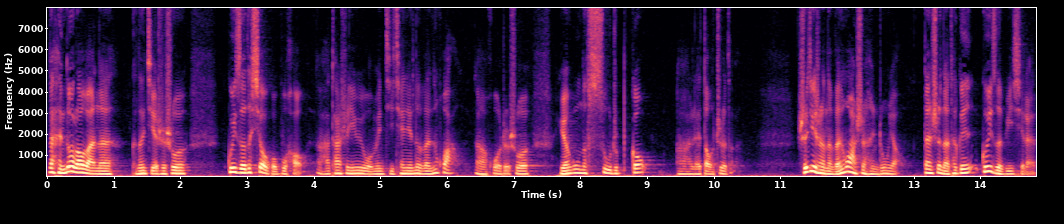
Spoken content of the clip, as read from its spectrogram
那很多老板呢，可能解释说，规则的效果不好啊，它是因为我们几千年的文化啊，或者说员工的素质不高啊来导致的。实际上呢，文化是很重要，但是呢，它跟规则比起来呢，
